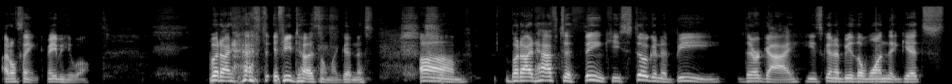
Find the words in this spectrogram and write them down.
I don't think. Maybe he will. But I have to, if he does, oh my goodness. Um, but I'd have to think he's still going to be their guy. He's going to be the one that gets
